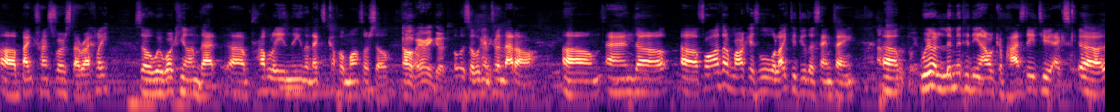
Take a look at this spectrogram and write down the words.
uh, bank transfers directly. So we're working on that uh, probably in the next couple of months or so Oh, very good. so we can turn that on. Um, and uh, uh, for other markets, we would like to do the same thing. Uh, we are limited in our capacity to ex- uh,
